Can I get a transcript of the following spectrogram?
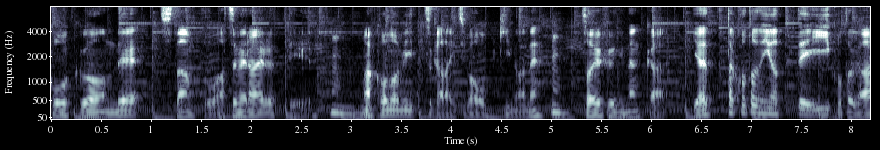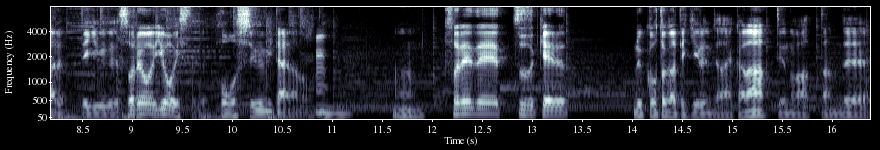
航空音でスタンプを集められるっていう、うんまあ、この3つかな一番大きいのはね。うん。そういう風になんかやったことによっていいことがあるっていうそれを用意する報酬みたいなの、うんうん、それで続けることができるんじゃないかなっていうのがあったんで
